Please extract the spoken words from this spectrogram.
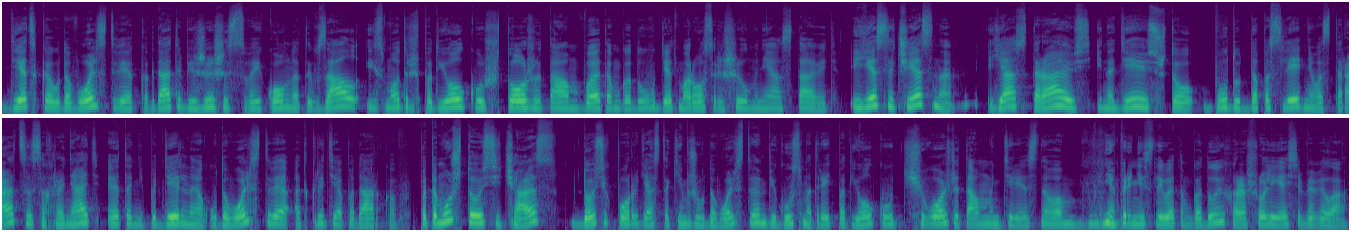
детское удовольствие, когда ты бежишь из своей комнаты в зал и смотришь под елку, что же там в этом году Дед Мороз решил мне оставить. И если честно, я стараюсь и надеюсь, что буду до последнего стараться сохранять это неподдельное удовольствие открытия подарков. Потому что сейчас до сих пор я с таким же удовольствием бегу смотреть под елку, чего же там интересного мне принесли в этом году и хорошо ли я себя вела.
